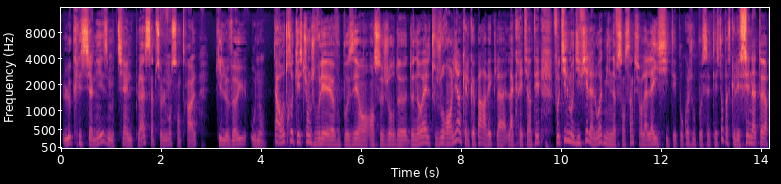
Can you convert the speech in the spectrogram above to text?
le christianisme tient une place absolument centrale qu'ils le veuillent ou non. Alors, autre question que je voulais vous poser en, ce jour de, Noël, toujours en lien quelque part avec la, chrétienté. Faut-il modifier la loi de 1905 sur la laïcité? Pourquoi je vous pose cette question? Parce que les sénateurs,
